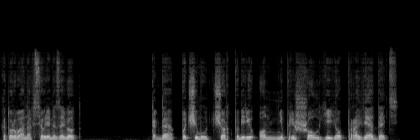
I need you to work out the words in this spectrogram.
которого она все время зовет, тогда почему, черт побери, он не пришел ее проведать?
